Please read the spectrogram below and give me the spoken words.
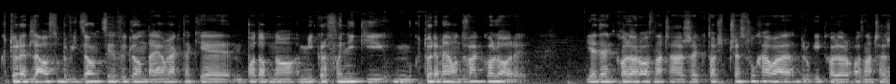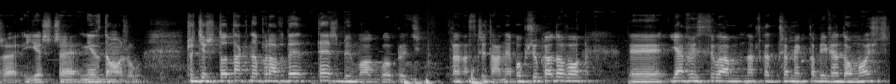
które dla osób widzących wyglądają jak takie podobno mikrofoniki, które mają dwa kolory. Jeden kolor oznacza, że ktoś przesłuchał, a drugi kolor oznacza, że jeszcze nie zdążył. Przecież to tak naprawdę też by mogło być dla nas czytane, bo przykładowo y, ja wysyłam na przykład Przemek tobie wiadomość,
